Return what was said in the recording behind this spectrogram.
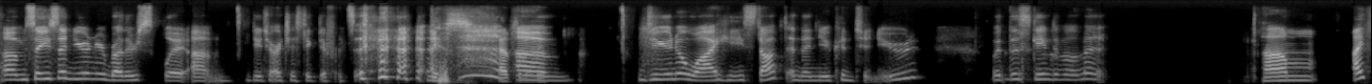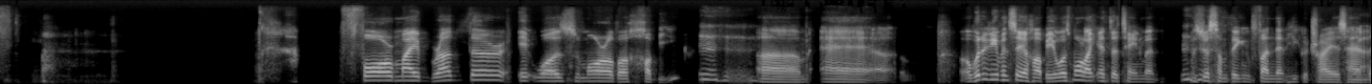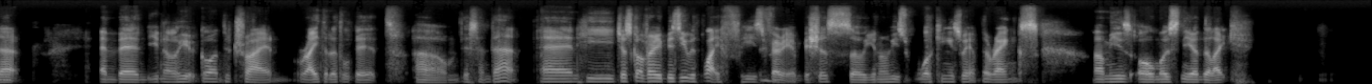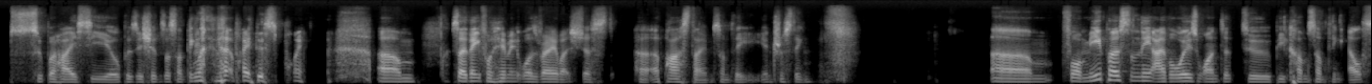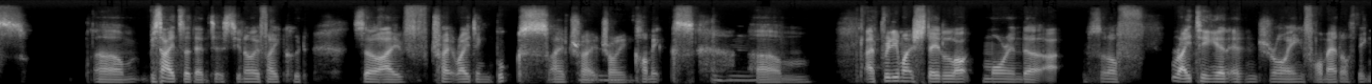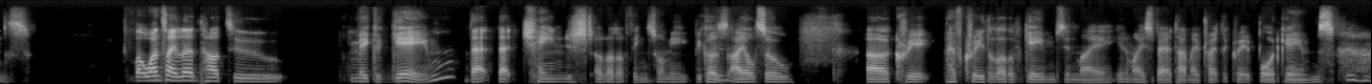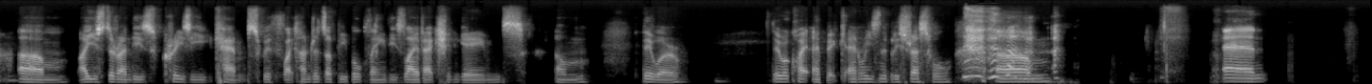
Um, so you said you and your brother split um due to artistic differences. yes, absolutely. Um, do you know why he stopped and then you continued with this game development? Um, I th- for my brother, it was more of a hobby. Mm-hmm. Um, and I wouldn't even say a hobby. It was more like entertainment. Mm-hmm. It was just mm-hmm. something fun that he could try his hand yeah. at. And then, you know, he would go on to try and write a little bit, um, this and that. And he just got very busy with life. He's mm-hmm. very ambitious. So, you know, he's working his way up the ranks. Um, he's almost near the like super high CEO positions or something like that by this point. Um, so I think for him, it was very much just a, a pastime, something interesting. Um, for me personally, I've always wanted to become something else um, besides a dentist, you know, if I could. So I've tried writing books, I've tried mm-hmm. drawing comics. Mm-hmm. Um, I pretty much stayed a lot more in the uh, sort of writing and, and drawing format of things but once I learned how to make a game, that that changed a lot of things for me because mm-hmm. I also uh, create have created a lot of games in my in my spare time. I tried to create board games. Mm-hmm. Um, I used to run these crazy camps with like hundreds of people playing these live action games. Um, they were they were quite epic and reasonably stressful. Um, and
